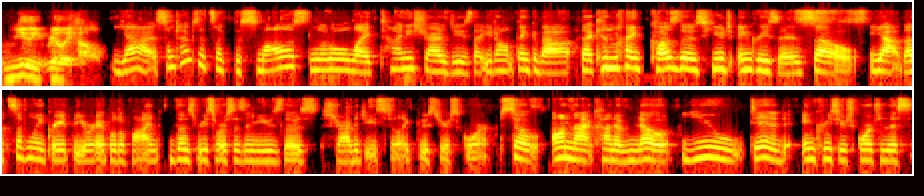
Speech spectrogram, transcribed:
really, really helped. Yeah. Sometimes it's like the smallest little, like tiny strategies that you don't think about that can like cause those huge increases. So yeah, that's definitely great that you were able to find those resources and use those strategies to like boost your score. So, on that kind of note, you did increase your score to this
